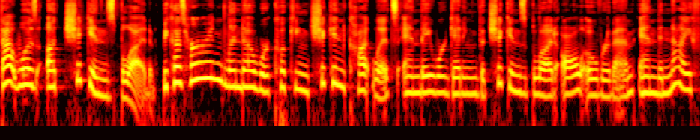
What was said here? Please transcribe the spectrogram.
that was a chicken's blood because her and Linda were cooking chicken cutlets and they were getting the chicken's blood blood all over them, and the knife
